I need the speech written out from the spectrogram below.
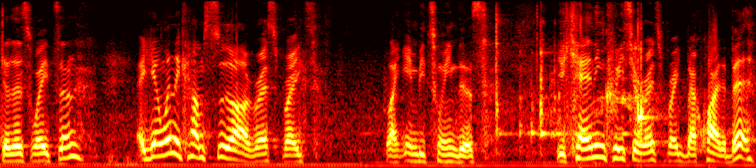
Get this weights in. Again, when it comes to our rest breaks, like in between this, you can increase your rest break by quite a bit,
